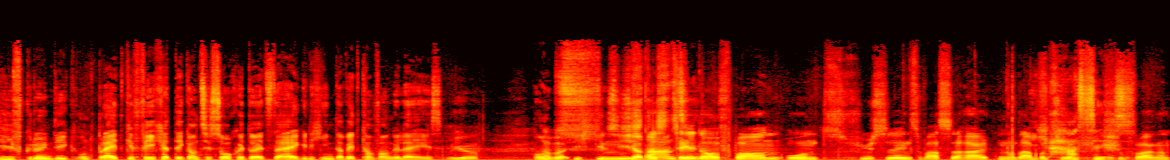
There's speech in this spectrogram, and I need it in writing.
tiefgründig und breit gefächert die ganze Sache da jetzt da eigentlich in der Wettkampfangelei ist. Ja. Und aber ich genieße ja das Wahnsinn. Zelt aufbauen und Füße ins Wasser halten und ab Ich und zu einen Fisch fangen.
